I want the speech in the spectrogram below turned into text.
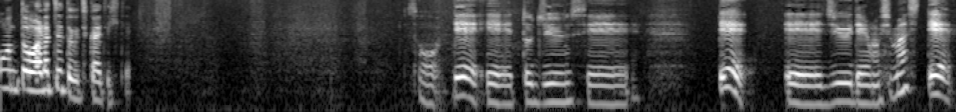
本当笑っちゃったうち帰ってきて。そう。でえっ、と純正で、えー、充電をしまして、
